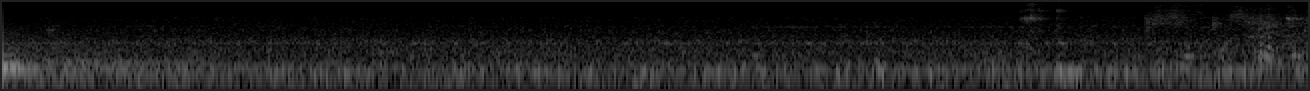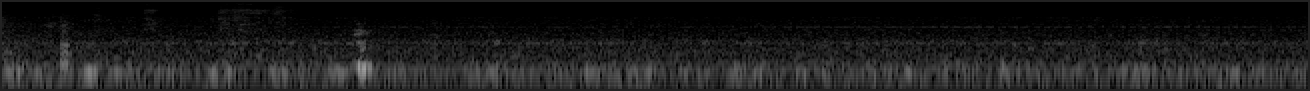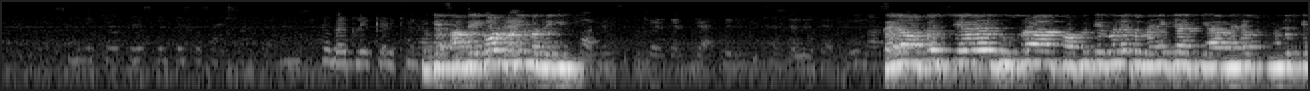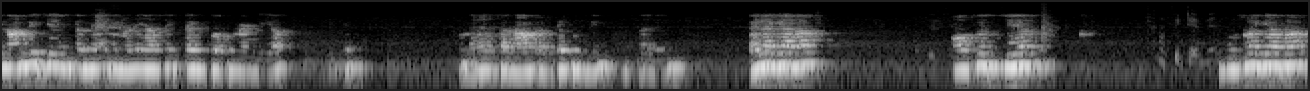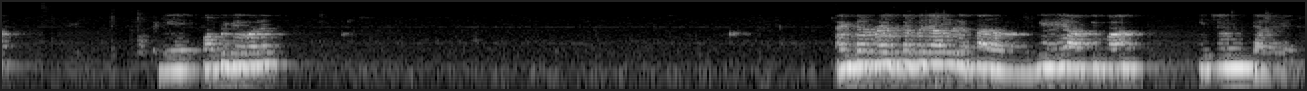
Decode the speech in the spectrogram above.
पर क्लिक करके ठीक है अब एक और बड़ी मज़े की पहला ऑफ़िस चेयर है दूसरा कॉफ़ी टेबल है तो मैंने क्या किया मैंने मुझे उसके नाम भी चेंज करने हैं तो मैंने यहाँ से एक टेक्स्ट डॉक्यूमेंट लिया ठीक है? तो मैंने इसका नाम रख दिया कुछ भी इसमें नहीं। पहला क्या था? ऑफ़िस चेयर कॉफ़ी टेबल दूसरा क्या था? ये कॉफ़ी टेबल है। एंटर प्रेस करते जा रहा लिखता रहा हूँ। ये है आपके पास किचन कैबिनेट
